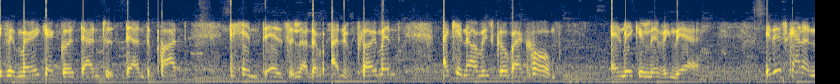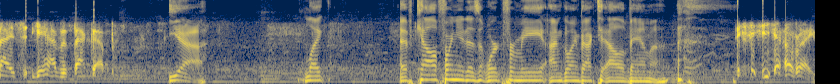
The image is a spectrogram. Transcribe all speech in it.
if America goes down to down the pot, and there's a lot of unemployment. I can always go back home and make a living there. It is kind of nice. You have a backup. yeah. Like, if California doesn't work for me, I'm going back to Alabama. yeah, right.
